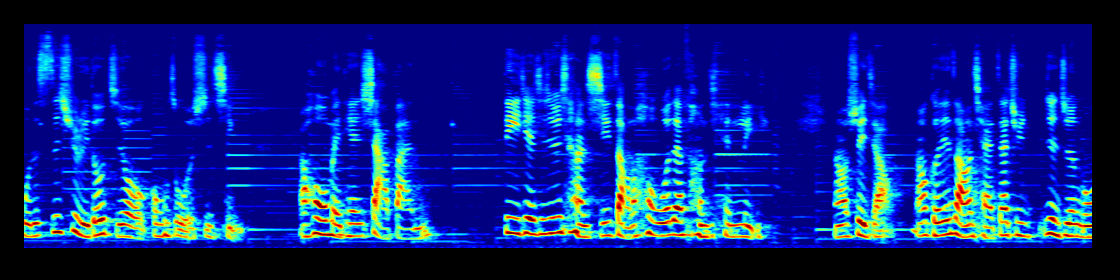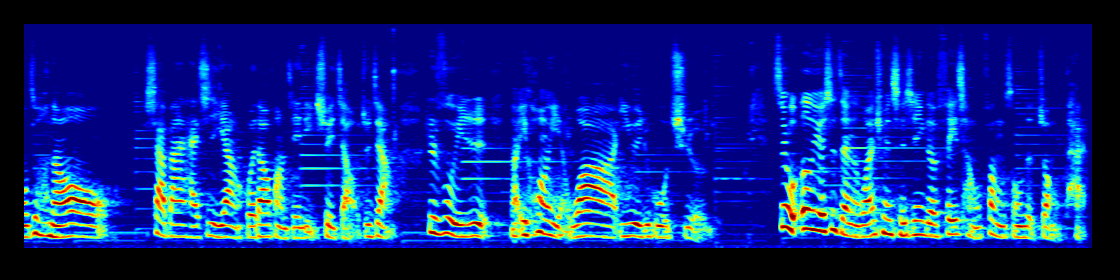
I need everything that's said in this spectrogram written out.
我的思绪里都只有工作的事情，然后我每天下班第一件事就是想洗澡，然后窝在房间里，然后睡觉，然后隔天早上起来再去认真工作，然后下班还是一样回到房间里睡觉，就这样日复一日。然后一晃眼，哇，一月就过去了。所以我二月是整个完全呈现一个非常放松的状态。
